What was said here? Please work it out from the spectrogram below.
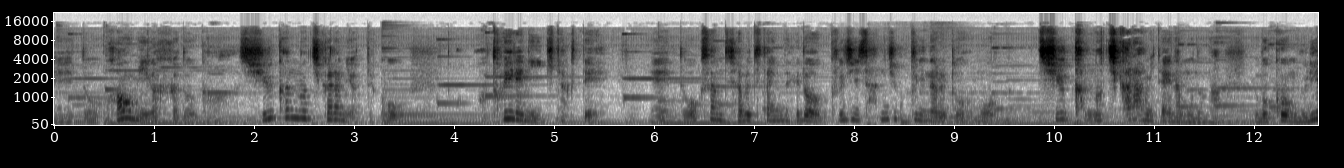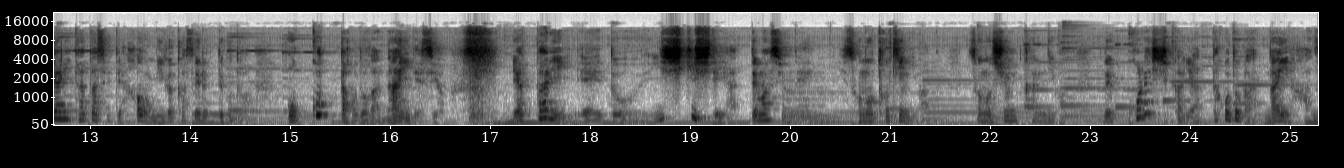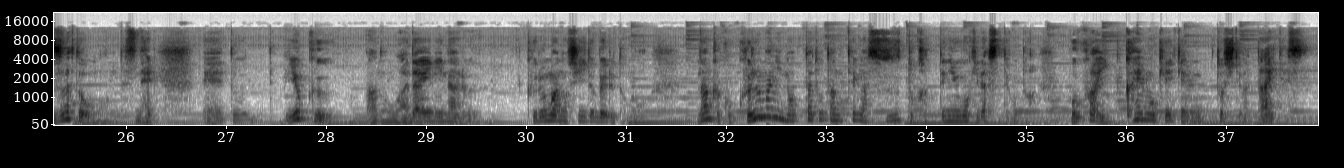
えーと、歯を磨くかどうかは習慣の力によってこうトイレに行きたくて、えーと奥さんと喋ってたいんだけど9時30分になるともう習慣の力みたいなものが僕を無理やり立たせて歯を磨かせるってことは起こったことがないですよ。やっぱり、えーと、意識してやってますよねその時にはその瞬間には。でこれしかやったことがないはずだと思うんですね。えーと、よくあの話題になる車のシートベルトもなんかこう車に乗った途端手がスーッと勝手に動き出すってことは僕は一回も経験としてはないです。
